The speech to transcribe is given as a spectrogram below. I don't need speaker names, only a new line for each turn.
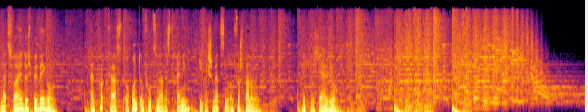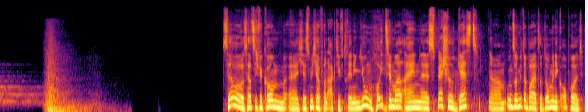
Schmerzfrei durch Bewegung. Ein Podcast rund um funktionales Training gegen Schmerzen und Verspannungen. Mit Michael Jung.
Servus, herzlich willkommen. Äh, hier ist Micha von Aktivtraining Jung. Heute mal ein äh, Special Guest, ähm, unser Mitarbeiter Dominik Oppold.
